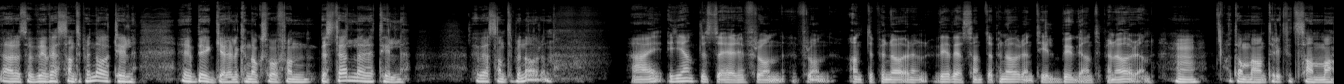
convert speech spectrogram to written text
är alltså VVS-entreprenör till eh, byggare eller kan det också vara från beställare till VVS-entreprenören? Nej, egentligen så är det från, från entreprenören, VVS-entreprenören till byggentreprenören. Mm. Att de har inte riktigt samma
